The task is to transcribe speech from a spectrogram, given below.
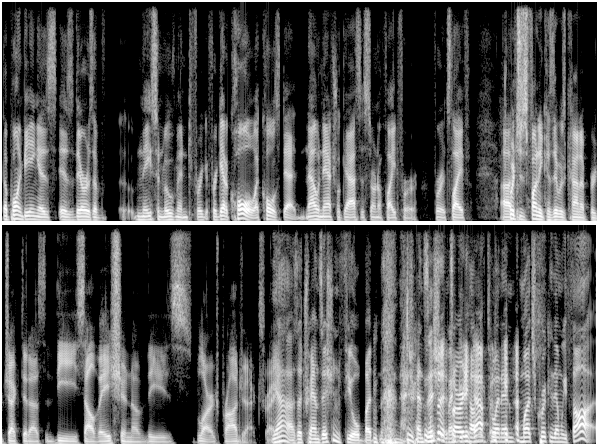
The point being is is there is a nascent movement. For, forget coal. Like coal's dead. Now natural gas is starting to fight for for its life. Uh, Which is funny because it was kind of projected as the salvation of these large projects, right? Yeah, as a transition fuel, but that transition It's already coming to an end much quicker than we thought.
